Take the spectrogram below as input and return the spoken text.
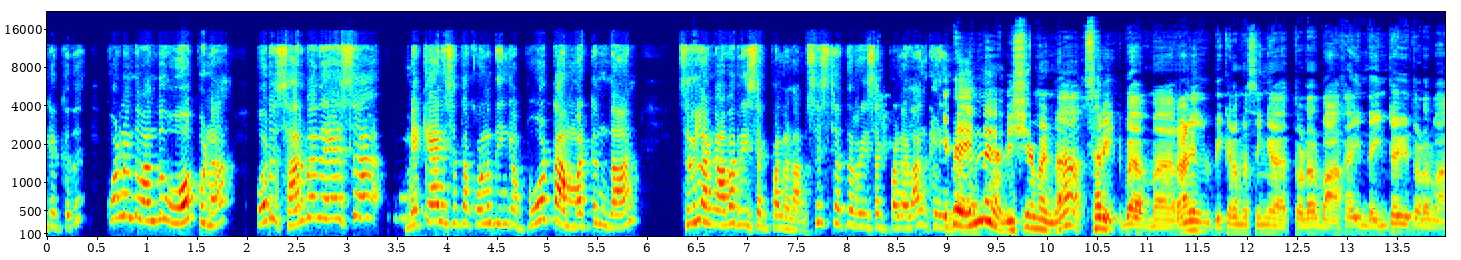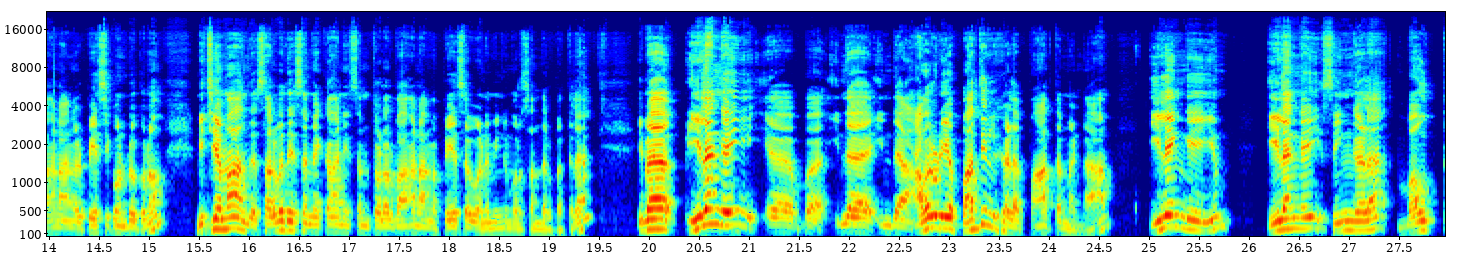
இருக்குது. கொண்டு வந்து ஓப்பனா ஒரு சர்வதேச மெக்கானிசத்தை கொண்டு இங்க போட்டா மட்டும்தான் ஸ்ரீலங்காவை ரீசெட் பண்ணலாம் சிஸ்டத்தை ரீசெட் பண்ணலாம் இப்ப. என்ன விஷயம்னா சரி இப்ப ரணில் விக்ரமசிங்க தொடர்பாக இந்த இன்டர்வியூ தொடர்பாக நாங்கள் பேசிக் கொண்டிருக்கிறோம். நிச்சயமா அந்த சர்வதேச மெக்கானிசம் தொடர்பாக நாங்க பேச வேண்டும் இன்னும் ஒரு சந்தர்ப்பத்துல. இப்ப இலங்கை இந்த இந்த அவருடைய பதில்களை பார்த்தோம்னா இலங்கையும் இலங்கை சிங்கள பௌத்த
